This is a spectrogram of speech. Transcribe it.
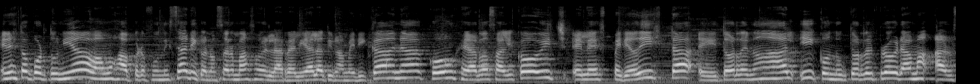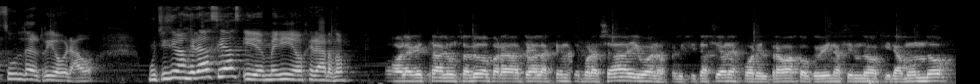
en esta oportunidad vamos a profundizar y conocer más sobre la realidad latinoamericana con Gerardo Salkovich. Él es periodista, editor de Nodal y conductor del programa Al del Río Bravo. Muchísimas gracias y bienvenido, Gerardo. Hola, ¿qué tal? Un saludo para toda la gente por allá y bueno, felicitaciones por el trabajo que viene haciendo Giramundo,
